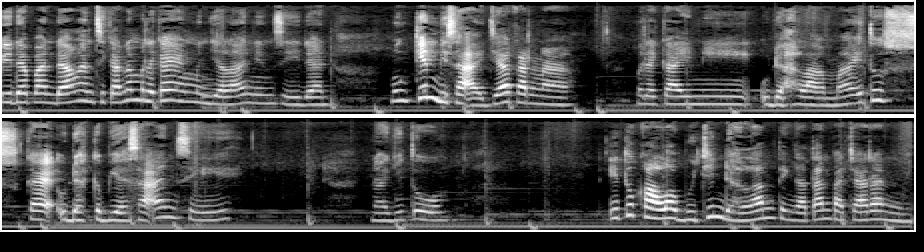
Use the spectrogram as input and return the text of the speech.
beda pandangan sih karena mereka yang menjalanin sih dan mungkin bisa aja karena mereka ini udah lama itu kayak udah kebiasaan sih. Nah, gitu. Itu kalau bucin dalam tingkatan pacaran.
